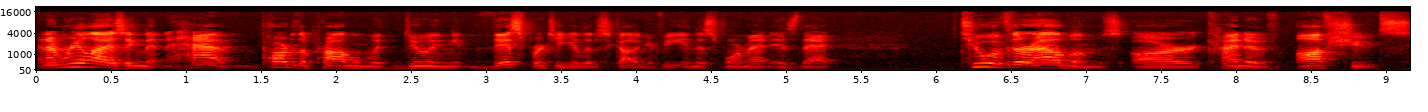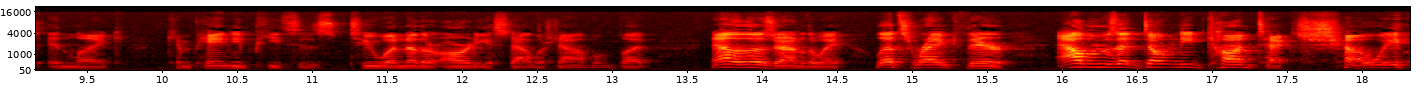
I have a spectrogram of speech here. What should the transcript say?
And I'm realizing that have, part of the problem with doing this particular discography in this format is that two of their albums are kind of offshoots and like companion pieces to another already established album. But now that those are out of the way, let's rank their albums that don't need context, shall we?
